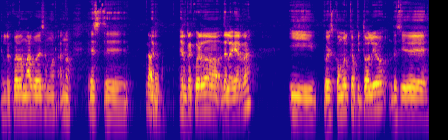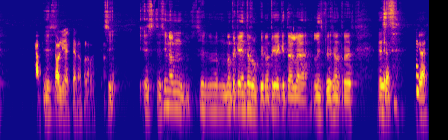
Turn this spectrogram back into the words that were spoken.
el recuerdo amargo de ese amor. Ah, no, este, No, el, no, no. el recuerdo de la guerra y pues cómo el Capitolio decide Capitolio, esa era la palabra. Sí, este, sí, no, sí, no, no te quería interrumpir, no te quería quitar la, la inspiración otra vez. Este, Gracias.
